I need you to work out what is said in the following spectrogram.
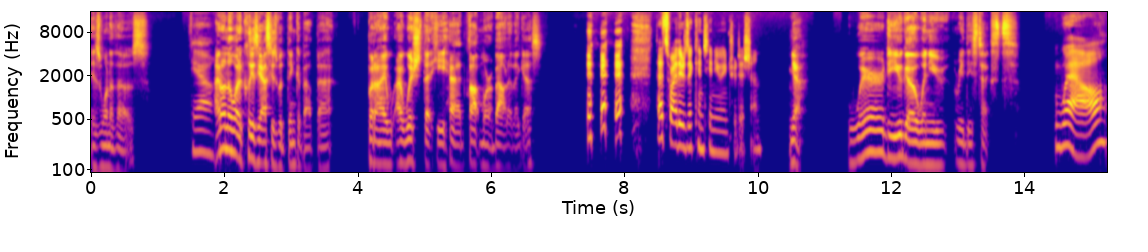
is one of those. Yeah. I don't know what Ecclesiastes would think about that, but I I wish that he had thought more about it. I guess. That's why there's a continuing tradition. Yeah. Where do you go when you read these texts? Well,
